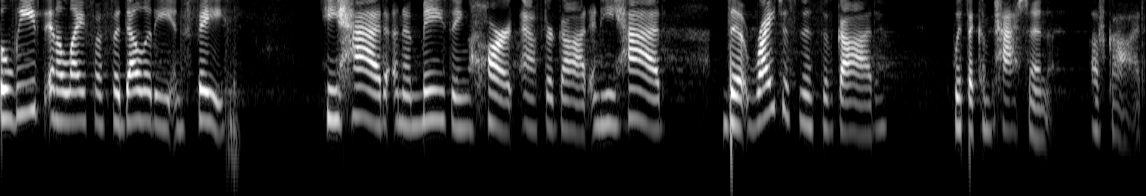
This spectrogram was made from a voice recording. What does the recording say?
believed in a life of fidelity and faith. He had an amazing heart after God, and he had the righteousness of God with the compassion of God.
